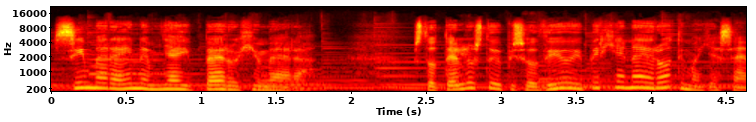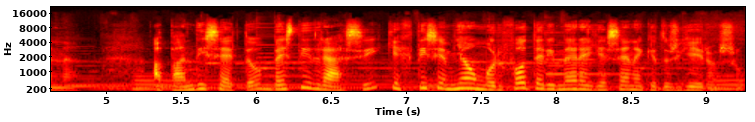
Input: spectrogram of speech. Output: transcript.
«Σήμερα είναι μια υπέροχη μέρα». Στο τέλος του επεισοδίου υπήρχε ένα ερώτημα για σένα. Απάντησέ το, μπες στη δράση και χτίσε μια ομορφότερη μέρα για σένα και τους γύρω σου.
